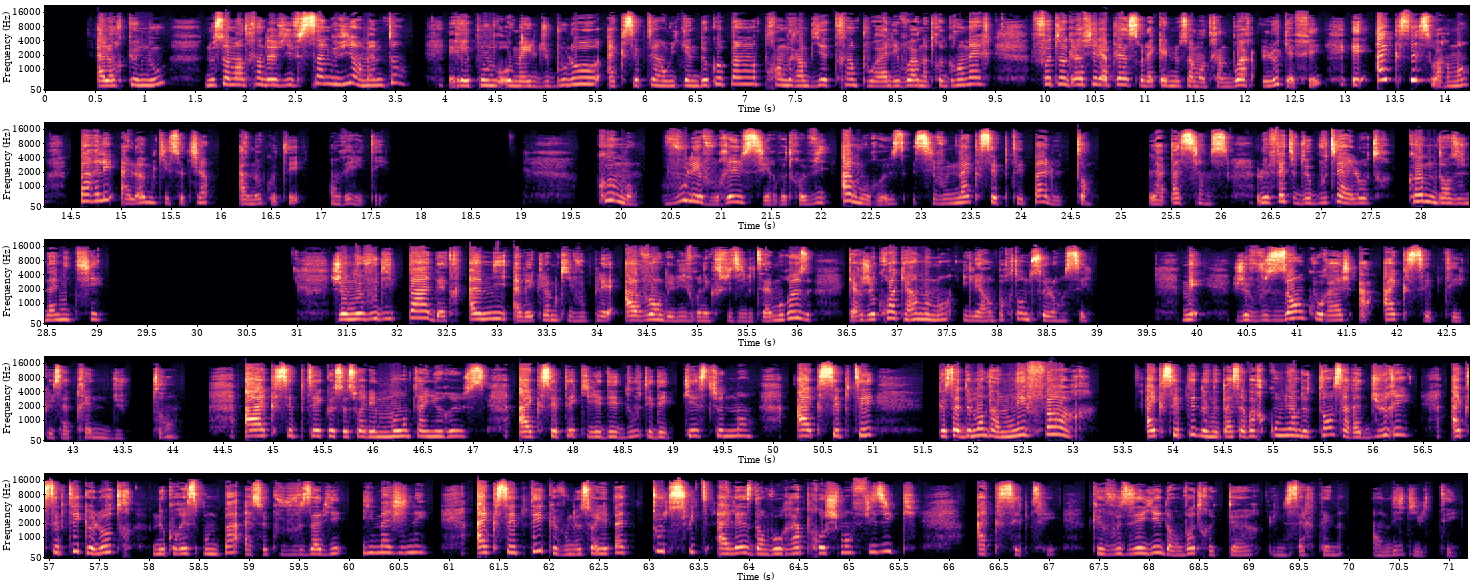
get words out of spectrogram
Alors que nous, nous sommes en train de vivre cinq vies en même temps. Répondre aux mails du boulot, accepter un week-end de copains, prendre un billet de train pour aller voir notre grand-mère, photographier la place sur laquelle nous sommes en train de boire le café, et accessoirement parler à l'homme qui se tient à nos côtés en vérité. Comment voulez-vous réussir votre vie amoureuse si vous n'acceptez pas le temps, la patience, le fait de goûter à l'autre, comme dans une amitié? Je ne vous dis pas d'être ami avec l'homme qui vous plaît avant de vivre une exclusivité amoureuse, car je crois qu'à un moment, il est important de se lancer. Mais je vous encourage à accepter que ça prenne du temps, à accepter que ce soit les montagnes russes, à accepter qu'il y ait des doutes et des questionnements, à accepter que ça demande un effort, accepter de ne pas savoir combien de temps ça va durer, accepter que l'autre ne corresponde pas à ce que vous aviez imaginé, accepter que vous ne soyez pas tout de suite à l'aise dans vos rapprochements physiques, accepter que vous ayez dans votre cœur une certaine ambiguïté.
